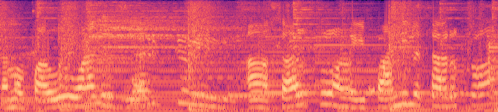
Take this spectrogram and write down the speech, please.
நம்ம உனக்கு சறுக்குறோம் அன்னைக்கு பனியில சறுக்குறோம்.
